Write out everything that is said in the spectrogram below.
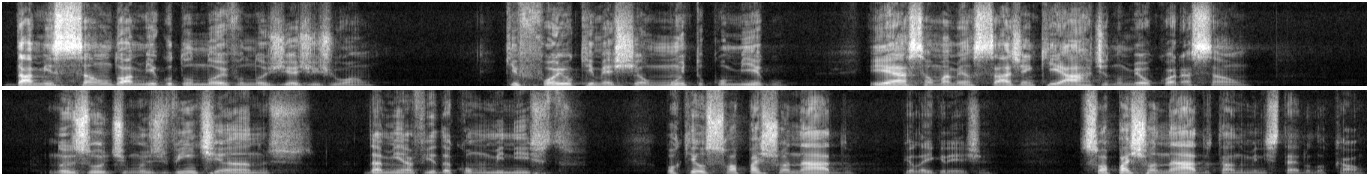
da missão do amigo do noivo nos dias de João, que foi o que mexeu muito comigo, e essa é uma mensagem que arde no meu coração nos últimos 20 anos da minha vida como ministro, porque eu sou apaixonado pela igreja. Sou apaixonado estar no ministério local.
